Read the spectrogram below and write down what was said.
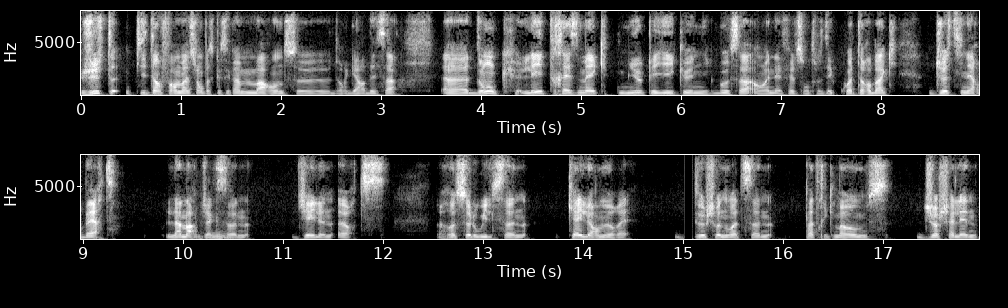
Juste petite information, parce que c'est quand même marrant de, regarder ça. Euh, donc, les 13 mecs mieux payés que Nick Bossa en NFL sont tous des quarterbacks. Justin Herbert, Lamar mhm. Jackson, Jalen Hurts, Russell Wilson, Kyler Murray, Deshaun Watson, Patrick Mahomes, Josh Allen,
